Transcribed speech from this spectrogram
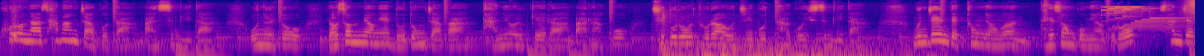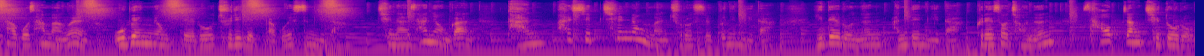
코로나 사망자보다 많습니다. 오늘도 6명의 노동자가 다녀올게라 말하고 집으로 돌아오지 못하고 있습니다. 문재인 대통령은 대선 공약으로 산재 사고 사망을 500명대로 줄이겠다고 했습니다. 지난 4년간 단 87명만 줄었을 뿐입니다. 이대로는 안 됩니다. 그래서 저는 사업장 지도로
